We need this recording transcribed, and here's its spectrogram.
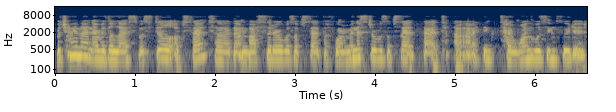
But China, nevertheless, was still upset. Uh, the ambassador was upset. The foreign minister was upset that uh, I think Taiwan was included.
